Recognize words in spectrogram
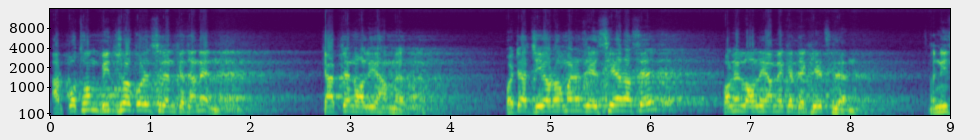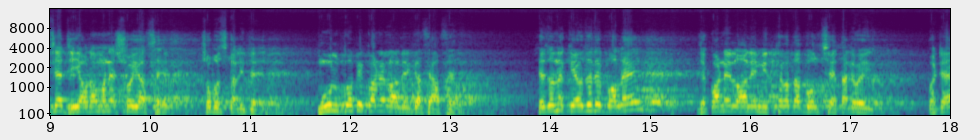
আর প্রথম বিদ্রোহ করেছিলেন কে জানেন? ক্যাপ্টেন অলি আহমেদ। ওইটা জিয়া রহমানের যে এসিআর আছে, কর্নেল অলি আহমেদকে দেখিয়েছিলেন। নিচে জিয়া রহমানের সই আছে সবুজ কালিতে মূল কপি কর্নেল অলির কাছে আছে। সেজন্য কেউ যদি বলে যে কর্নেল অলি মিথ্যা কথা বলছে, তাহলে ওই ওইটা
